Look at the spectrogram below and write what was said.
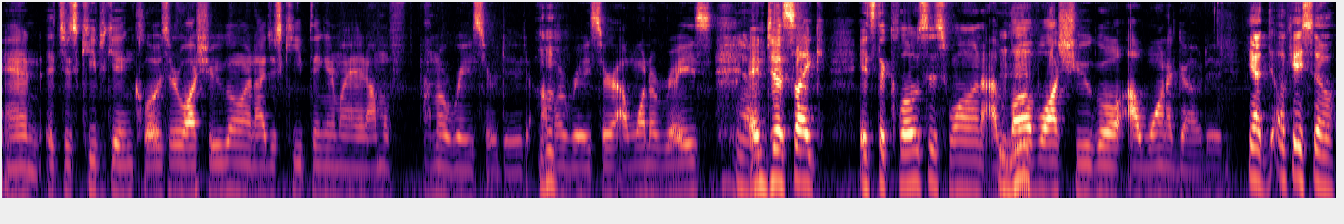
And it just keeps getting closer to Washougal, and I just keep thinking in my head, I'm a, I'm a racer, dude. I'm a racer. I want to race. Yeah. And just like it's the closest one. I Mhm. love Washougal. I want to go, dude. Yeah. Okay. So,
